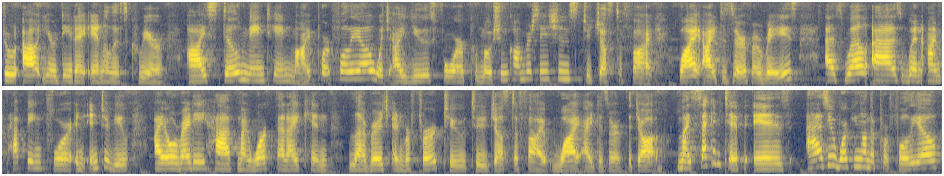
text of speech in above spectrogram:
throughout your data analyst career. I still maintain my portfolio, which I use for promotion conversations to justify why I deserve a raise, as well as when I'm prepping for an interview, I already have my work that I can leverage and refer to to justify why I deserve the job. My second tip is as you're working on the portfolio,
